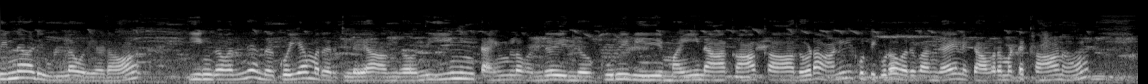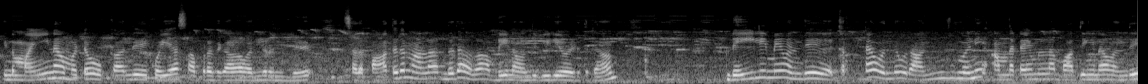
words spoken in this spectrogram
பின்னாடி உள்ள ஒரு இடம். இங்கே வந்து அந்த கொய்யா மரம் இருக்கு இல்லையா? அங்கே வந்து ஈவினிங் டைமில் வந்து இந்த குருவி மைனா காக்கா அதோட அணில் குட்டி கூட வருவாங்க. எனக்கு அவரை மட்டும் காணும். இந்த மைனா மட்டும் உட்காந்து கொய்யா சாப்பிட்றதுக்காக வந்திருந்தது ஸோ அதை பார்த்தது நல்லா இருந்தது. அதான் அப்படியே நான் வந்து வீடியோ எடுத்துட்டேன். டெய்லியுமே வந்து கரெக்டாக வந்து ஒரு அஞ்சு மணி அந்த டைம்லலாம் பார்த்தீங்கன்னா வந்து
